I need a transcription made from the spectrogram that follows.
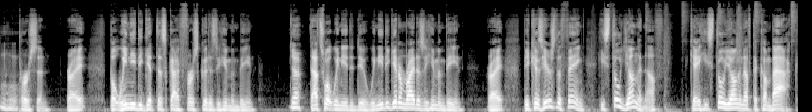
mm-hmm. person, right? But we need to get this guy first good as a human being. Yeah. That's what we need to do. We need to get him right as a human being, right? Because here's the thing: he's still young enough. Okay, he's still young enough to come back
